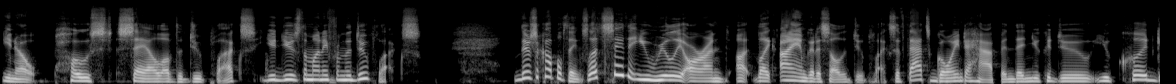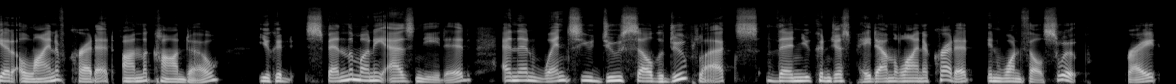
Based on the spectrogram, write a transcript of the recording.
you know, post sale of the duplex, you'd use the money from the duplex. There's a couple things. Let's say that you really are on, uh, like, I am going to sell the duplex. If that's going to happen, then you could do, you could get a line of credit on the condo. You could spend the money as needed. And then once you do sell the duplex, then you can just pay down the line of credit in one fell swoop right?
